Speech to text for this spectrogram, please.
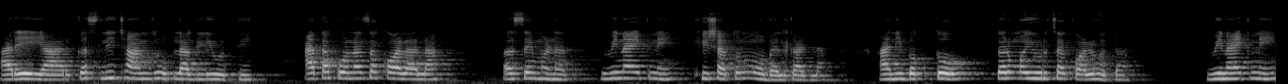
अरे यार कसली छान झोप लागली होती. आता कोणाचा कॉल आला? असे म्हणत विनायकने खिशातून मोबाईल काढला आणि बघतो तर मयूरचा कॉल होता. विनायकने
